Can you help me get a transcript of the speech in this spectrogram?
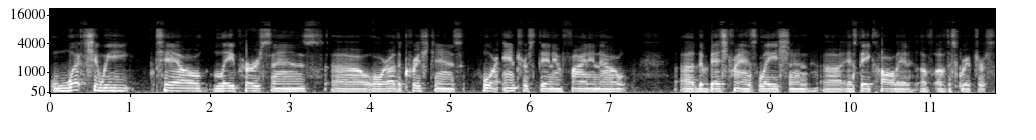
what should we tell laypersons uh, or other Christians who are interested in finding out uh, the best translation, uh, as they call it, of, of the scriptures?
